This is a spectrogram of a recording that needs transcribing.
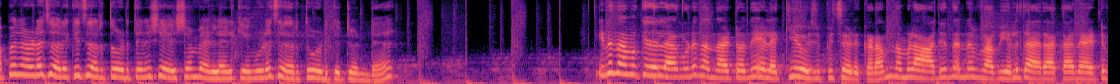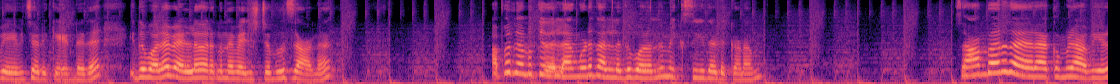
അപ്പം ഇവിടെ ചുരക്കി ചേർത്ത് കൊടുത്തതിന് ശേഷം വെള്ളരിക്കയും കൂടെ ചേർത്ത് കൊടുത്തിട്ടുണ്ട്. ഇനി നമുക്കിതെല്ലാം കൂടി നന്നായിട്ടൊന്ന് ഇളക്കി യോജിപ്പിച്ചെടുക്കണം. നമ്മൾ ആദ്യം തന്നെ അവിയൽ തയ്യാറാക്കാനായിട്ട് വേവിച്ചെടുക്കേണ്ടത് ഇതുപോലെ വെള്ളം ഇറങ്ങുന്ന വെജിറ്റബിൾസ് ആണ്. അപ്പോൾ നമുക്കിതെല്ലാം കൂടി നല്ലതുപോലെ ഒന്ന് മിക്സ് ചെയ്തെടുക്കണം. സാമ്പാർ തയ്യാറാക്കുമ്പോൾ അവിയൽ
